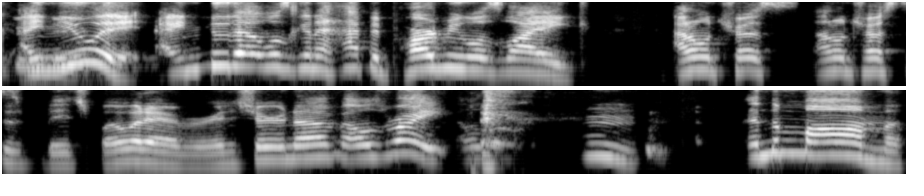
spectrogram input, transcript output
I knew it. I knew that was gonna happen. Part of me was like, I don't trust. I don't trust this bitch, but whatever. And sure enough, I was right. I was like, hmm. And the mom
